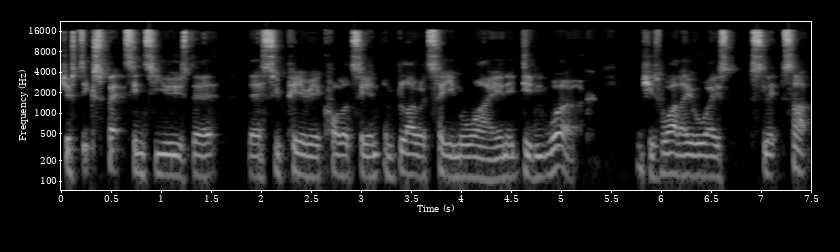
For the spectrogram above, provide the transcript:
just expecting to use their their superior quality and, and blow a team away, and it didn't work which is why they always slips up.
